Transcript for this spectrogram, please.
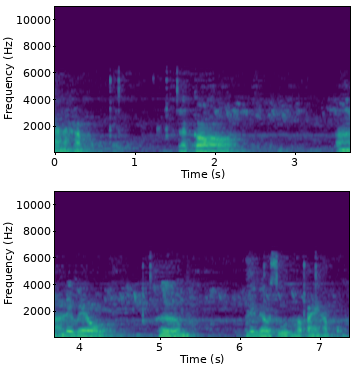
25 นะครับ แล้วก็เลเวลเพิ่มเลเวลศูนย์เข้าไปครับผม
